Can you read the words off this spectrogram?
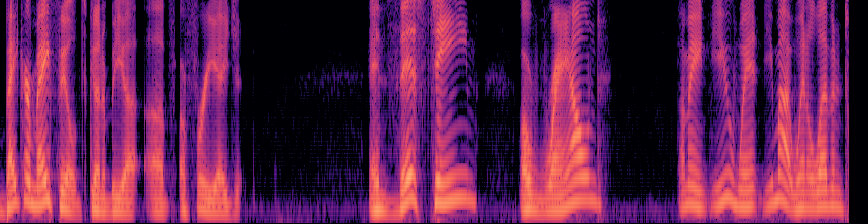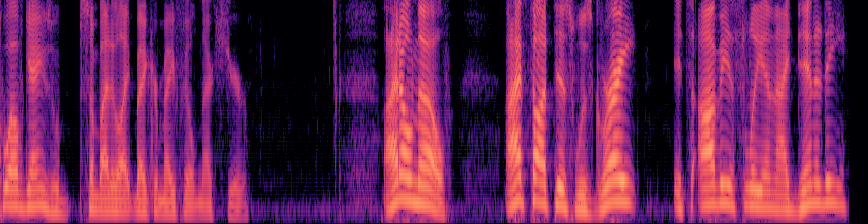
Baker Mayfield's going to be a, a, a free agent. And this team around, I mean, you went, you might win 11, 12 games with somebody like Baker Mayfield next year. I don't know. I thought this was great. It's obviously an identity.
